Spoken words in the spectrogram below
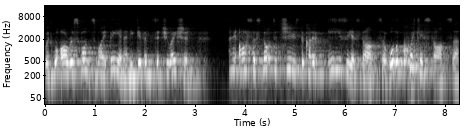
with what our response might be in any given situation. And it asks us not to choose the kind of easiest answer or the quickest answer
